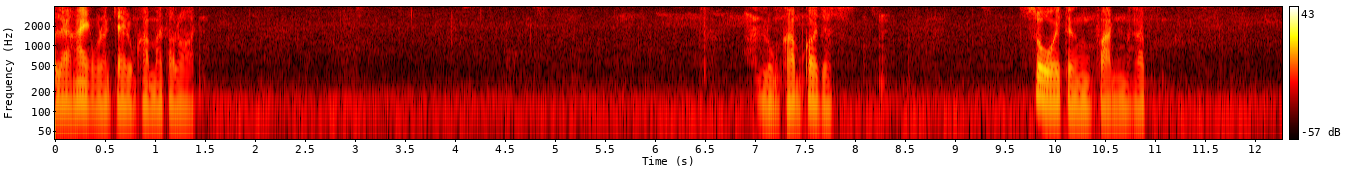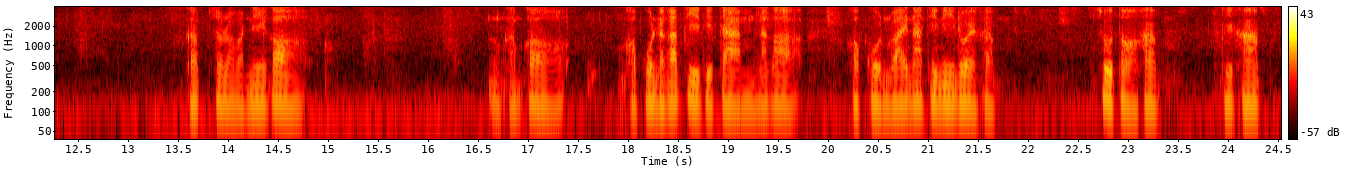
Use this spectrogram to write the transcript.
และให้กำลังใจลุงคำมาตลอด ลุงคำก็จะสู้ถึงฝันครับ ครับสำหรับวันนี้ก็ ลุงคำก็ขอบคุณนะครับที่ติดตามแล้วก็ขอบคุณไว้หน้าที่นี้ด้วยครับ สู้ต่อครับ สวัสดีครับ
